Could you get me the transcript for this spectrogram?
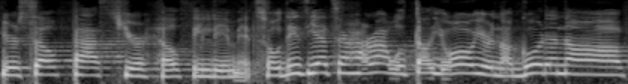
yourself past your healthy limit. So this Yetzer Hara will tell you, oh, you're not good enough.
